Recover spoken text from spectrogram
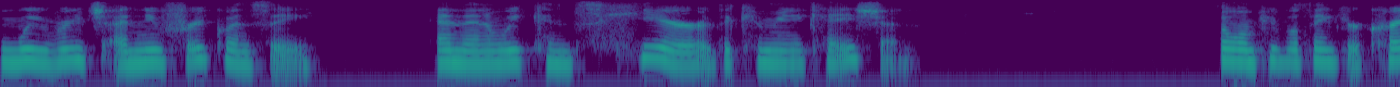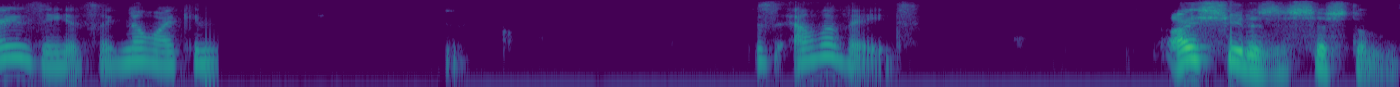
we reach a new frequency and then we can hear the communication. So when people think you're crazy, it's like, no, I can just elevate. I see it as a system.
